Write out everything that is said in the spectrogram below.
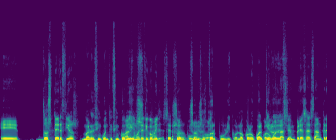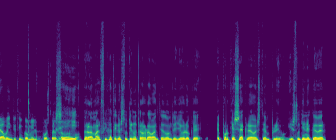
eh, dos tercios, Más de 55.000 más de 55.000, sector son, público. son sector público, ¿no? Con lo cual Con lo quiero cual, las decir... empresas han creado 25.000 puestos de Sí, trabajo. pero además fíjate que esto tiene otro agravante donde yo creo que eh, ¿por qué se ha creado este empleo? Y esto tiene que ver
